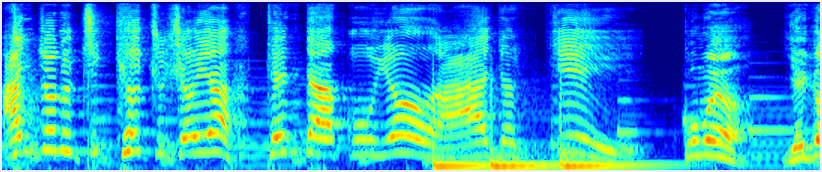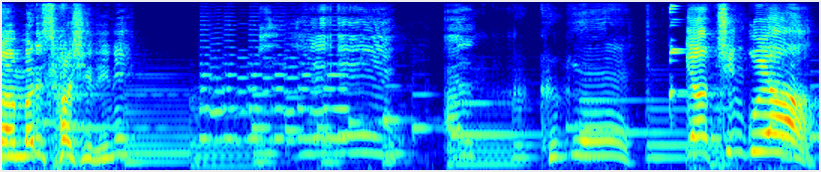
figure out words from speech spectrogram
안전을 지켜주셔야 된다고요 아저씨. 꼬마야, 얘가 한 말이 사실이니? 예, 아, 그게. 야 친구야.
